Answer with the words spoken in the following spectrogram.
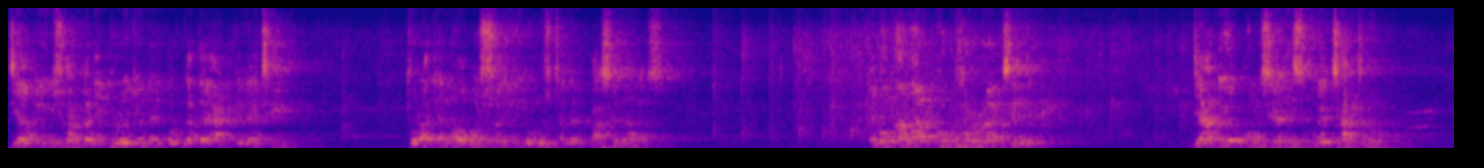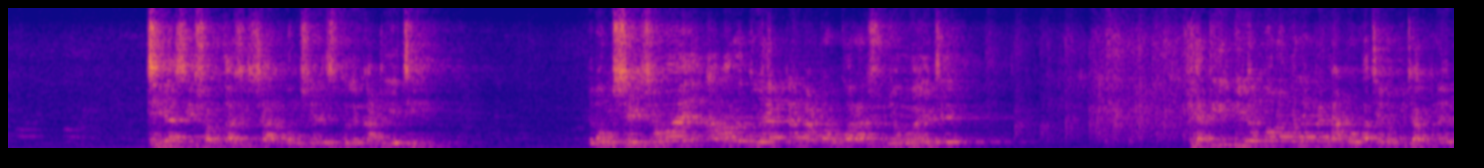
যে আমি সরকারি প্রয়োজনে কলকাতায় আটকে গেছি, তোরা যেন অবশ্যই এই অনুষ্ঠানের পাশে দাঁড়াস। এবং আমার খুব ভালো লাগছে যে আমিও বংশের স্কুলের ছাত্র। ছিয়াশি, সপ্তাশি সাল বংশের স্কুলে কাটিয়েছি। এবং সেই সময় আমারও দু একটা নাটক করার সুযোগ হয়েছে। খ্যাতির বিড়ম্বনা বলে একটা নাটক আছে রবি ঠাকুরের।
